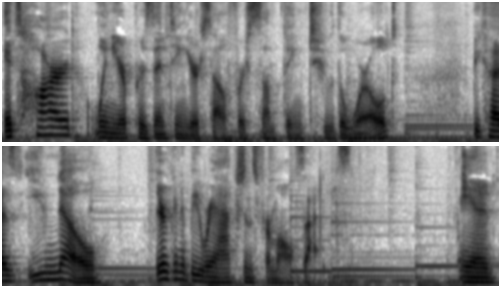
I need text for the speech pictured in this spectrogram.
It's hard when you're presenting yourself for something to the world because you know there are going to be reactions from all sides. And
